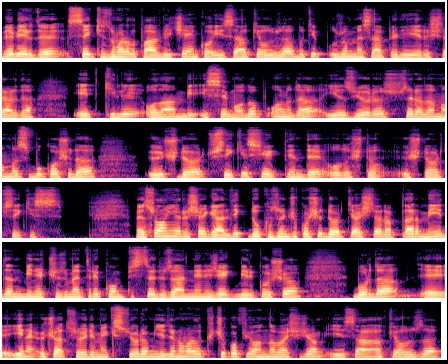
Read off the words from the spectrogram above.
Ve bir de 8 numaralı Pavlichenko İsa Yavuz'a bu tip uzun mesafeli yarışlarda etkili olan bir isim olup onu da yazıyoruz. Sıralamamız bu koşuda 3-4-8 şeklinde oluştu. 3-4-8. Ve son yarışa geldik. 9. koşu 4 yaşlı Araplar Maiden 1300 metre kum pistte düzenlenecek bir koşu. Burada e, yine 3 at söylemek istiyorum. 7 numaralı Küçük Ofyon'la başlayacağım. İsa Akyavuz'da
